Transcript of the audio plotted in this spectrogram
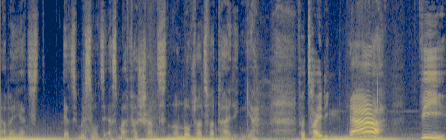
Aber jetzt, jetzt müssen wir uns erstmal verschanzen und notfalls verteidigen, ja? Verteidigen. Ja! Wie?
